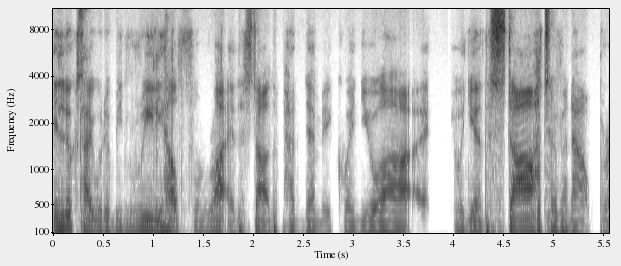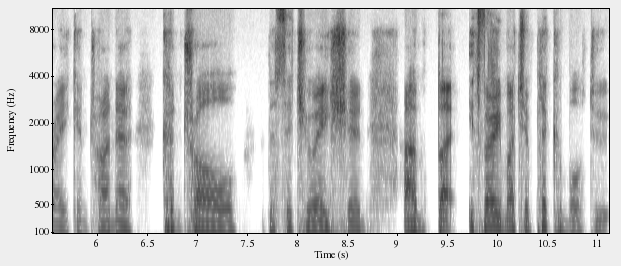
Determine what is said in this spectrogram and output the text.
it looks like would have been really helpful right at the start of the pandemic when you are when you're at the start of an outbreak and trying to control the situation. Um, but it's very much applicable to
